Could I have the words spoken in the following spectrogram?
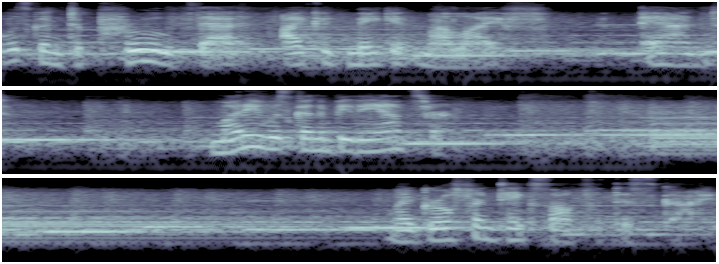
I was going to prove that I could make it in my life, and money was going to be the answer. My girlfriend takes off with this guy,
